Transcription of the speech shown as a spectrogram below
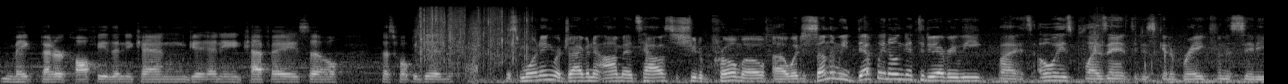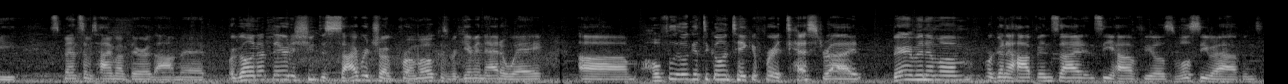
make better coffee than you can get any cafe. So that's what we did. This morning, we're driving to Ahmed's house to shoot a promo, uh, which is something we definitely don't get to do every week, but it's always pleasant to just get a break from the city, spend some time up there with Ahmed. We're going up there to shoot the Cybertruck promo because we're giving that away. Um, hopefully, we'll get to go and take it for a test ride. Bare minimum, we're gonna hop inside and see how it feels. We'll see what happens.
